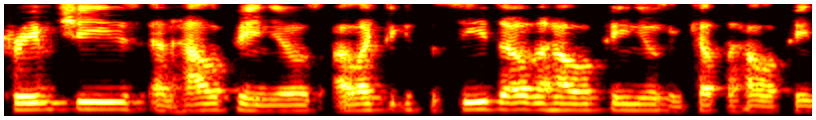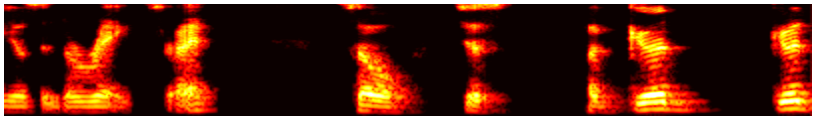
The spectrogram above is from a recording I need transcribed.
cream cheese and jalapenos. I like to get the seeds out of the jalapenos and cut the jalapenos into rings. Right? So just a good good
